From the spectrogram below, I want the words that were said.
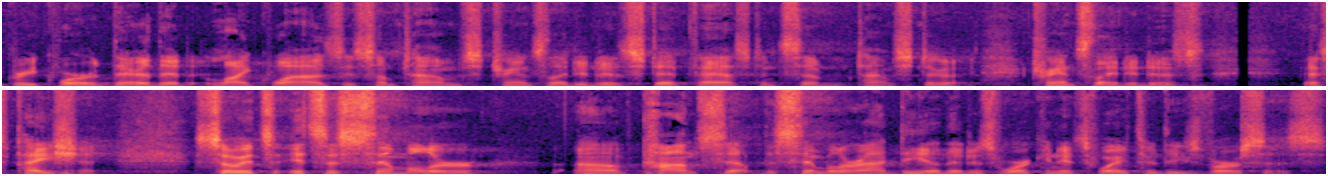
Greek word there that likewise is sometimes translated as steadfast and sometimes st- translated as, as patient. So it's, it's a similar uh, concept, the similar idea that is working its way through these verses.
